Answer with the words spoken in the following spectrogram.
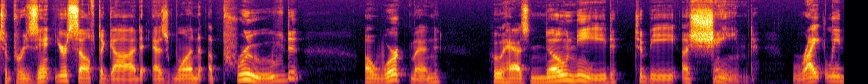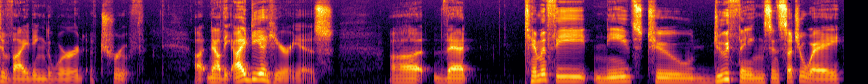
to present yourself to God as one approved, a workman who has no need to be ashamed, rightly dividing the word of truth. Uh, now, the idea here is uh, that Timothy needs to do things in such a way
